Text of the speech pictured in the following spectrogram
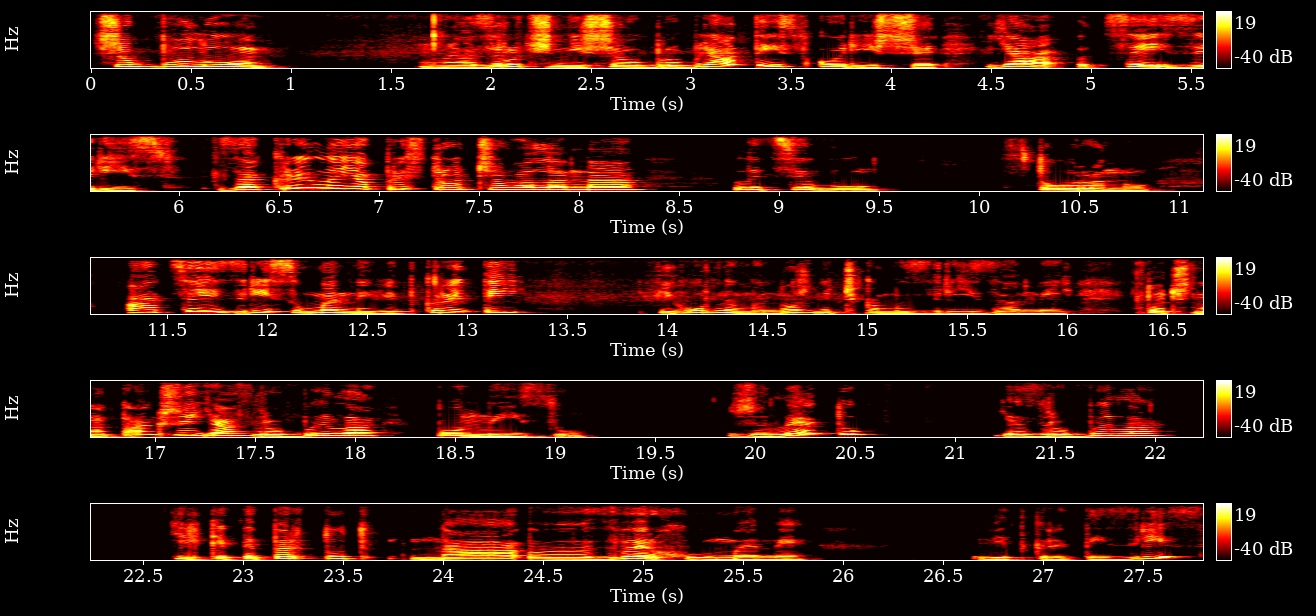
Щоб було е, зручніше обробляти і скоріше, я цей зріз закрила, я пристрочувала на лицеву сторону, а цей зріз у мене відкритий, фігурними ножничками зрізаний. Точно так же я зробила по низу жилету, я зробила тільки тепер тут на, е, зверху у мене відкритий зріз.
